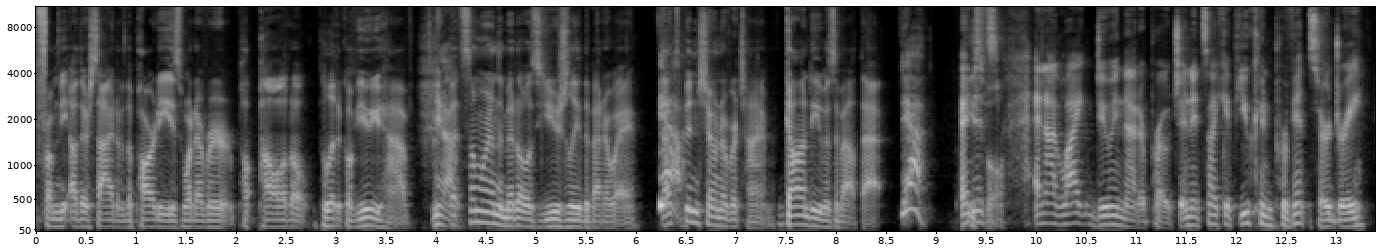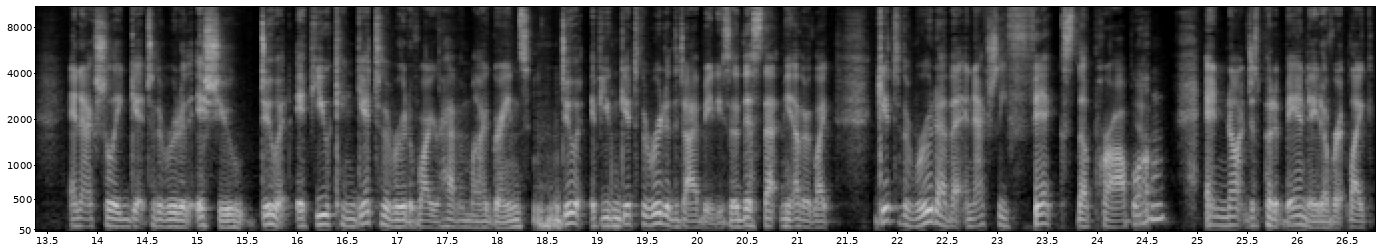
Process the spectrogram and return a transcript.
from the other side of the parties, whatever po- political political view you have. Yeah. But somewhere in the middle is usually the better way. Yeah. That's been shown over time. Gandhi was about that. Yeah. And Peaceful. and I like doing that approach. And it's like if you can prevent surgery and actually get to the root of the issue, do it. If you can get to the root of why you're having migraines, Mm-hmm. do it. If you can get to the root of the diabetes or this, that, and the other, like get to the root of it and actually fix the problem and not just put a band-aid over it. Like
